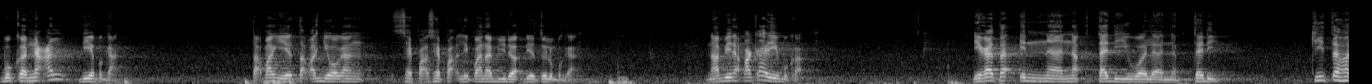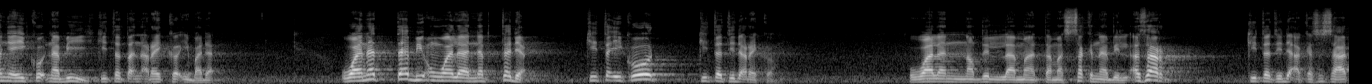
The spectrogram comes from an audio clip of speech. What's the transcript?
buka na'al, dia pegang. Tak bagi tak bagi orang sepak-sepak lipar Nabi dak, dia tolong pegang. Nabi nak pakai dia buka. Dia kata inna naqtadi wala nabtadi. Kita hanya ikut Nabi, kita tak nak reka ibadat. Wa nattabi'u wala nabtadi'. Kita ikut, kita tidak reka. Walan nadilla ma tamassakna bil athar kita tidak akan sesat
